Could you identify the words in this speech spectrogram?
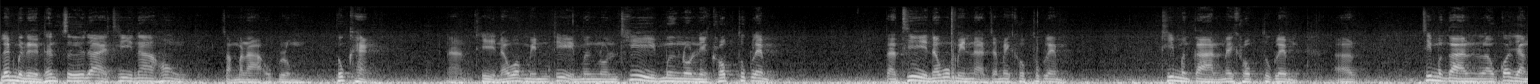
เล่มอื่นๆท่านซื้อได้ที่หน้าห้องสัมมนาอบรมทุกแห่ง นะที่นวมินที่เมืองนนท์ที่เมืองนนท์เนี่ยครบทุกเล่ม แต่ที่นวมินอาจจะไม่ครบทุกเล่ม ที่เมืองการไม่ครบทุกเล่ม ที่เมืองการเราก็ยัง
